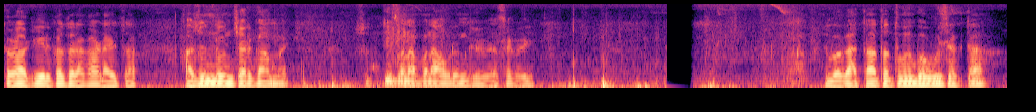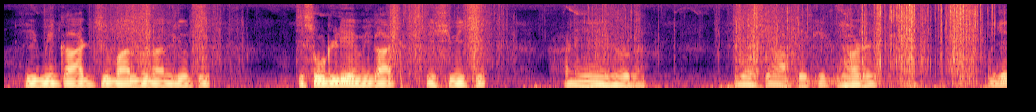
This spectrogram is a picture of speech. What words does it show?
सगळा केर कचरा काढायचा. अजून दोन चार काम आहे सो ती पण आपण आवरून घेऊया सगळी. बघा आता आता तुम्ही बघू शकता ही मी गाठ जी बांधून आणली होती ती सोडली आहे मी गाठ पिशवीची. आणि ही बघा ही अशी आत एक एक झाडं आहे म्हणजे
